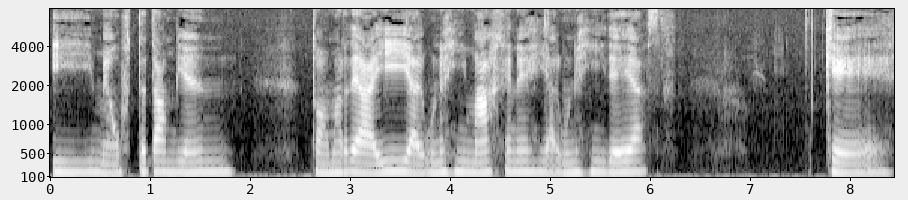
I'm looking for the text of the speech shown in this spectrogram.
y me gusta también tomar de ahí algunas imágenes y algunas ideas que,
